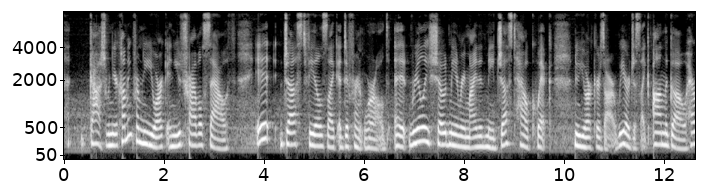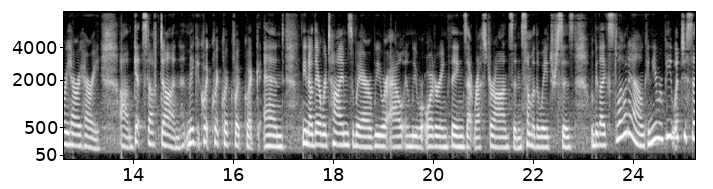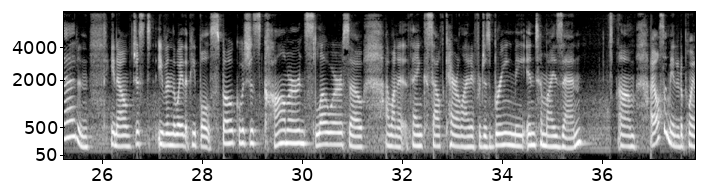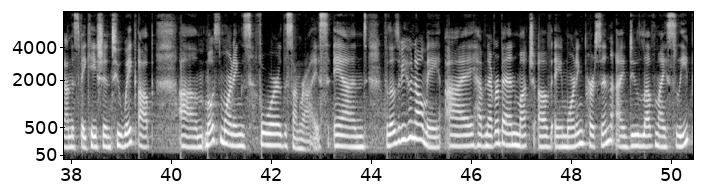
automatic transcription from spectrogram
gosh, when you're coming from New York and you travel south, it just feels like a different world. It really showed me and reminded me just how quick New Yorkers are. We are just like on the go, hurry, hurry, hurry, um, get stuff done, make it quick, quick, quick, quick, quick. And, you know, there were times where we were out and we were ordering things at restaurants, and some of the waitresses would be like, slow down, can you repeat what you said? And, you know, just even the way that people spoke was just calmer and slower. So I want to thank South Carolina for just bringing me into my zen. Um, I also made it a point on this vacation to wake up um, most mornings for the sunrise. And for those of you who know me, I have never been much of a morning person. I do love my sleep,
